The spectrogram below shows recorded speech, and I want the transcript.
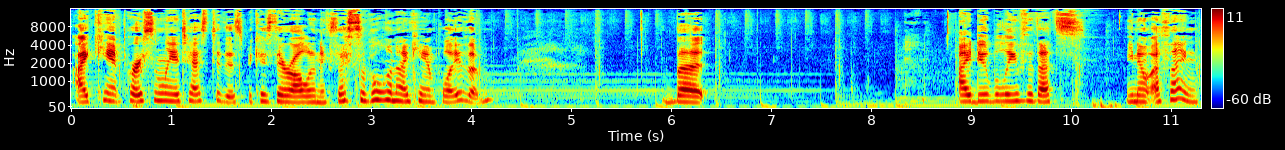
I can't personally attest to this because they're all inaccessible and I can't play them. But I do believe that that's, you know, a thing.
